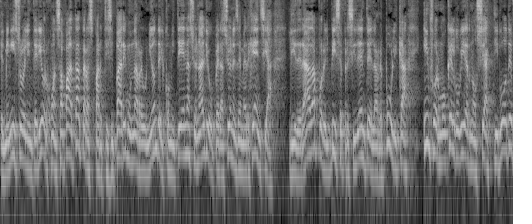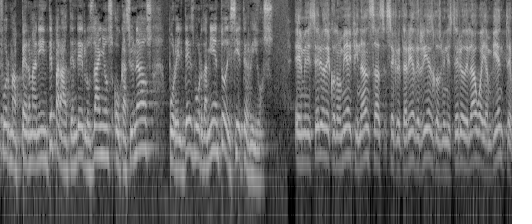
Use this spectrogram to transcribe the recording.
El ministro del Interior, Juan Zapata, tras participar en una reunión del Comité Nacional de Operaciones de Emergencia, liderada por el vicepresidente de la República, informó que el gobierno se activó de forma permanente para atender los daños ocasionados por el desbordamiento de siete ríos. El Ministerio de Economía y Finanzas, Secretaría de Riesgos, Ministerio del Agua y Ambiente,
